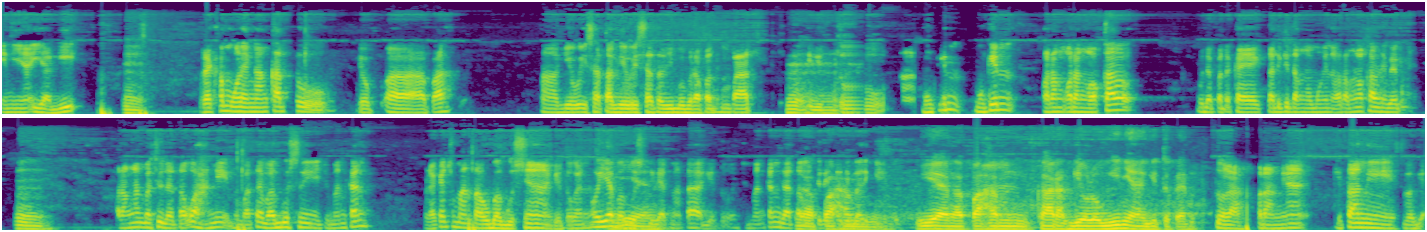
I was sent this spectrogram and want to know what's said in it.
ininya IAGI. Hmm. Mereka mulai ngangkat tuh geo- eh, apa eh, geowisata geowisata di beberapa tempat hmm, gitu. Nah, mungkin mungkin orang-orang lokal udah pada kayak tadi kita ngomongin orang lokal nih Beb hmm. Orang kan pasti udah tahu wah nih tempatnya bagus nih cuman kan mereka cuma tahu bagusnya gitu kan oh iya bagus Iya. dilihat mata gitu cuman kan nggak tahu Nggak cerita paham. di baliknya Iya nggak paham ke arah geologinya gitu kan. itulah perannya kita nih sebagai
